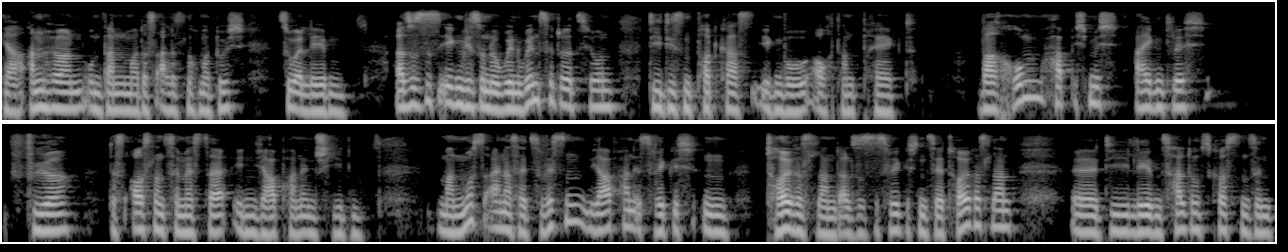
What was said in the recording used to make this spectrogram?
ja, anhören, um dann mal das alles nochmal durchzuerleben. Also es ist irgendwie so eine Win-Win-Situation, die diesen Podcast irgendwo auch dann prägt. Warum habe ich mich eigentlich für das Auslandssemester in Japan entschieden? Man muss einerseits wissen, Japan ist wirklich ein teures Land. Also es ist wirklich ein sehr teures Land. Äh, die Lebenshaltungskosten sind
